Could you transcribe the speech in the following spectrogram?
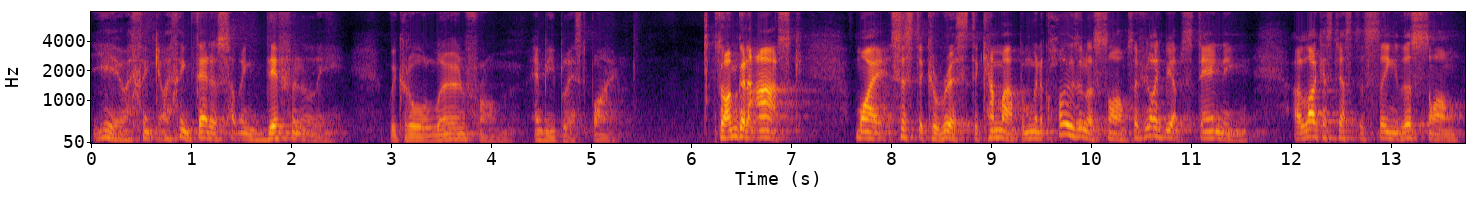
Yeah, I think, I think that is something definitely we could all learn from and be blessed by. So I'm going to ask my sister Caris to come up. I'm going to close in a song. So if you'd like to be upstanding, I'd like us just to sing this song.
